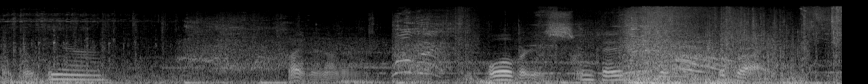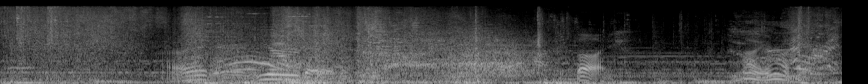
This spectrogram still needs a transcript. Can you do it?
Gotta go here. Fight another. Wolverines. Okay. Goodbye. Alright, you're dead. Goodbye. No, you're not dead.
